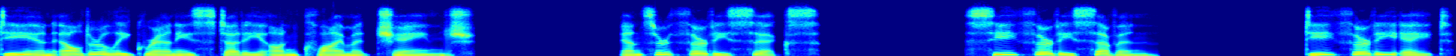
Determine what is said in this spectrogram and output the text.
D. An elderly granny's study on climate change. Answer 36. C. 37. D. 38.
